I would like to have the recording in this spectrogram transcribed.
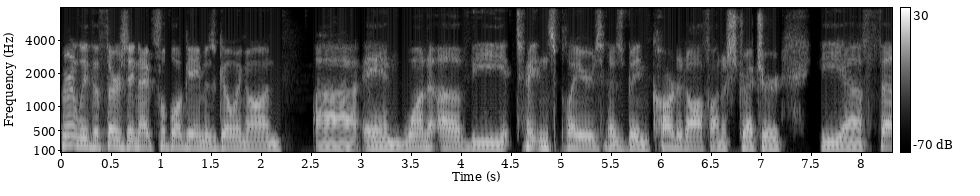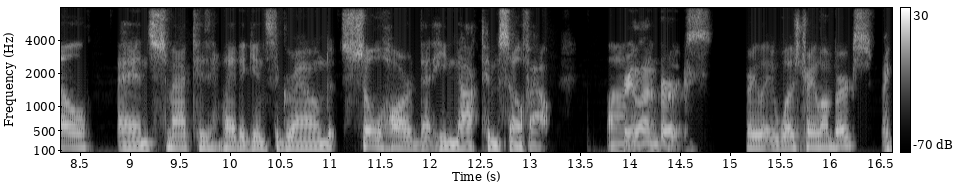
currently the Thursday night football game is going on. Uh, and one of the Titans players has been carted off on a stretcher. He uh, fell and smacked his head against the ground so hard that he knocked himself out. Uh, Braylon Burks. It was Treylon Burks. I,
